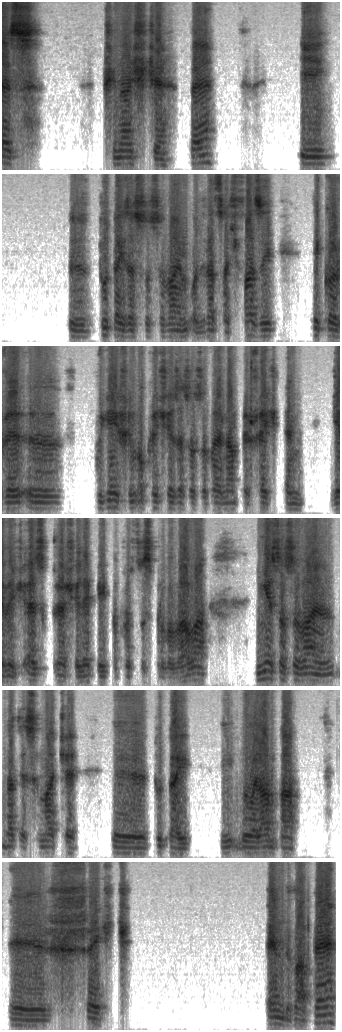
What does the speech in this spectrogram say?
6S13P i y, tutaj zastosowałem odwracać fazy, tylko że y, w późniejszym okresie zastosowałem lampę 6N9S, która się lepiej po prostu sprawowała. Nie stosowałem na tym schemacie, y, tutaj była lampa 6N2P.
